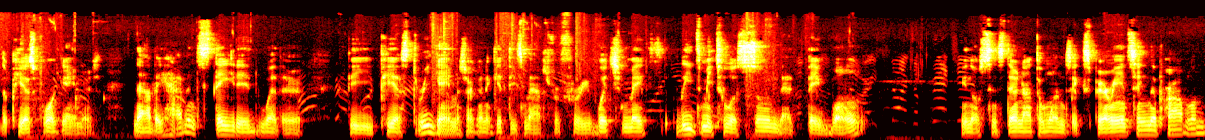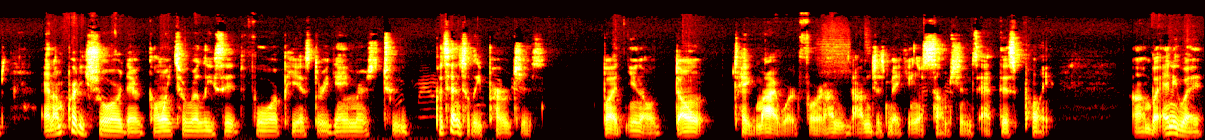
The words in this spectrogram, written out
the PS4 gamers. Now, they haven't stated whether the PS3 gamers are going to get these maps for free, which makes leads me to assume that they won't. You know, since they're not the ones experiencing the problems, and I'm pretty sure they're going to release it for PS3 gamers to potentially purchase. But, you know, don't take my word for it. I'm I'm just making assumptions at this point. Um, but anyway,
